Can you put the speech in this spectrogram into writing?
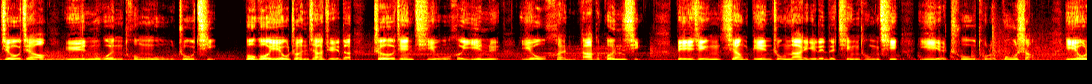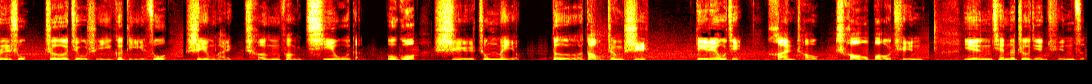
就叫云纹铜五柱器。不过，也有专家觉得这件器物和音律有很大的关系，毕竟像编钟那一类的青铜器也出土了不少。也有人说这就是一个底座，是用来盛放器物的。不过，始终没有得到证实。第六件汉朝超薄裙，眼前的这件裙子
